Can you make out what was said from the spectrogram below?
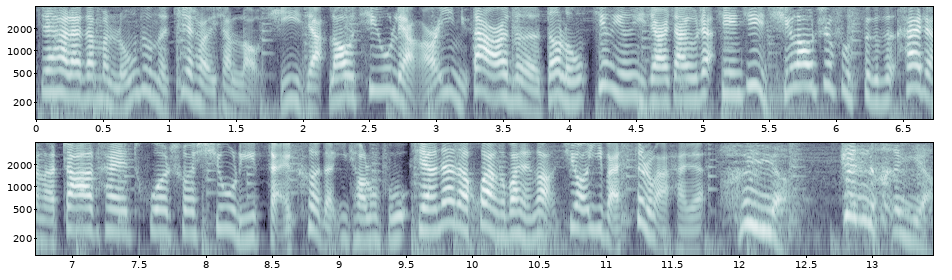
接下来咱们隆重的介绍一下老齐一家。老齐有两儿一女，大儿子德龙经营一家加油站，谨记勤劳致富四个字，开展了扎胎、拖车、修理、载客的一条龙服务。简单的换个保险杠就要一百四十万韩元，黑呀，真黑呀！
